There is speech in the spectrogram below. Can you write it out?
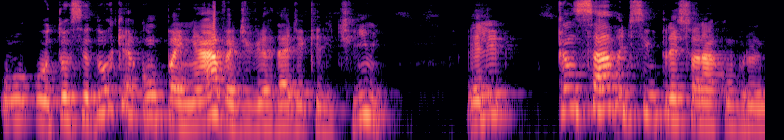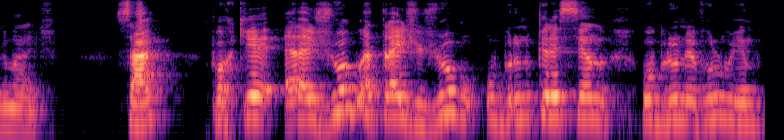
o, o torcedor que acompanhava de verdade aquele time, ele cansava de se impressionar com o Bruno Guimarães, sabe? Porque era jogo atrás de jogo, o Bruno crescendo, o Bruno evoluindo,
